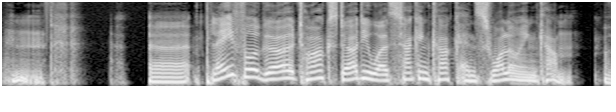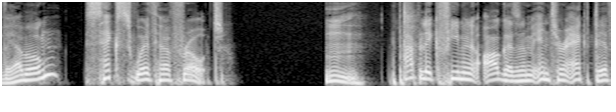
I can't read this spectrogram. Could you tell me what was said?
Hm. Äh, Playful girl talks dirty while sucking cock and swallowing cum. Werbung. Sex with her throat. Hm. Public Female Orgasm Interactive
